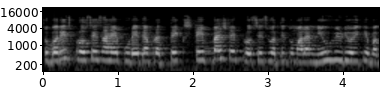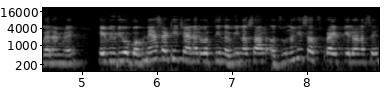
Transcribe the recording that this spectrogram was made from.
सो बरीच प्रोसेस आहे पुढे. त्या प्रत्येक स्टेप बाय स्टेप प्रोसेसवरती तुम्हाला न्यू व्हिडिओ इथे बघायला मिळेल. हे व्हिडिओ बघण्यासाठी चॅनलवरती नवीन असाल अजूनही सबस्क्राईब केलं नसेल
